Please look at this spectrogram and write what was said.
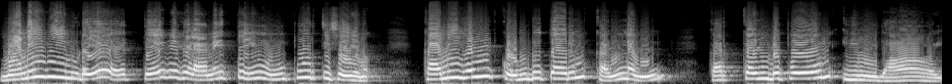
மனைவியினுடைய தேவைகள் அனைத்தையும் பூர்த்தி செய்யணும். கனிகள் கொண்டு தரும் கண்ணன் கற்கண்டு போல் இனிதாய்.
